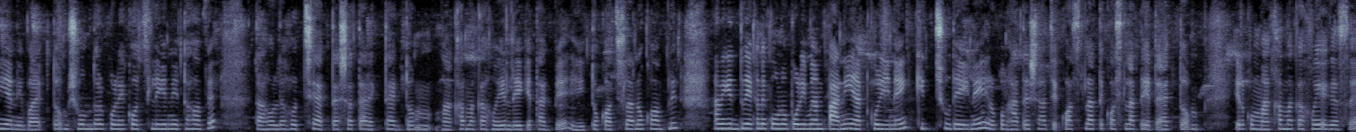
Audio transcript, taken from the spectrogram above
নিয়ে নেব, একদম সুন্দর করে কচলিয়ে নিতে হবে। তাহলে হচ্ছে একটার সাথে আরেকটা একদম মাখা মাখা হয়ে লেগে থাকবে, এই তো কচলানো কমপ্লিট আমি কিন্তু এখানে কোনো পরিমাণ পানি অ্যাড করি নাই, কিচ্ছু দেই নাই, এরকম হাতের সাহায্যে কচলাতে কচলাতে এটা একদম এরকম মাখা মাখা হয়ে গেছে।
